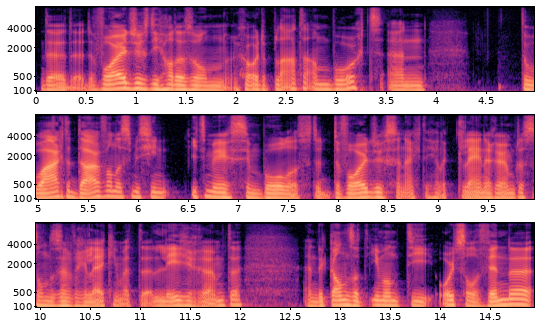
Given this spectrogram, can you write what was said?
De, de, de Voyagers die hadden zo'n gouden platen aan boord en de waarde daarvan is misschien iets meer symbolisch. De, de Voyagers zijn echt hele kleine ruimte, soms in vergelijking met de lege ruimte. En de kans dat iemand die ooit zal vinden,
